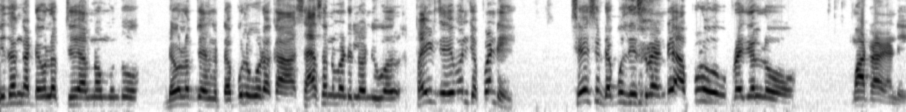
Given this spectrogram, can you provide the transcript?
విధంగా డెవలప్ చేయాలనో ముందు డెవలప్ చేసిన డబ్బులు కూడా ఒక శాసన మండలిలో నువ్వు ఫైట్ చేయమని చెప్పండి. చేసి డబ్బులు తీసుకురండి. అప్పుడు ప్రజల్లో మాట్లాడండి.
